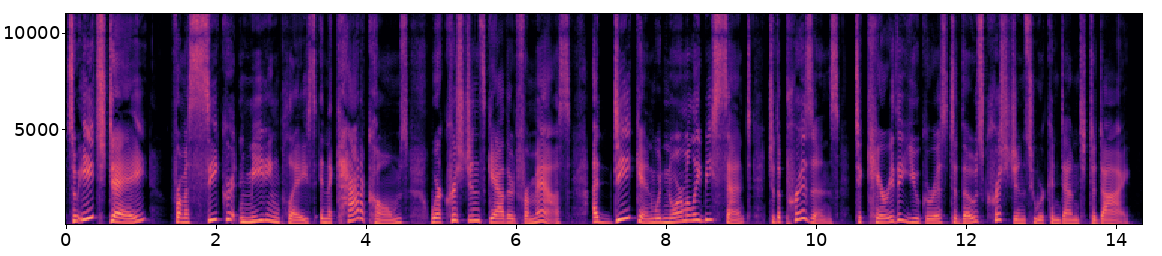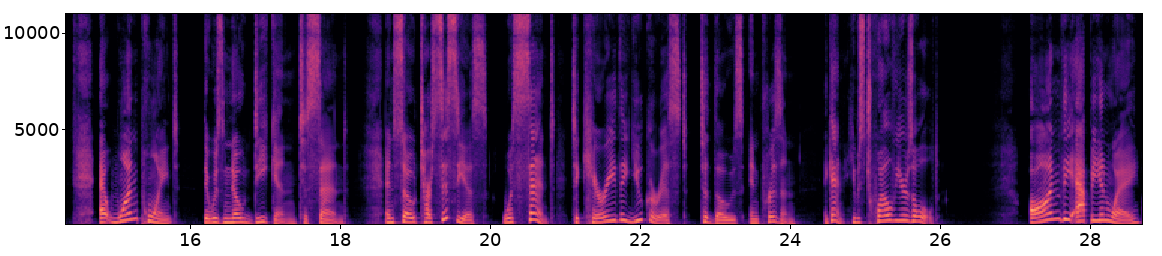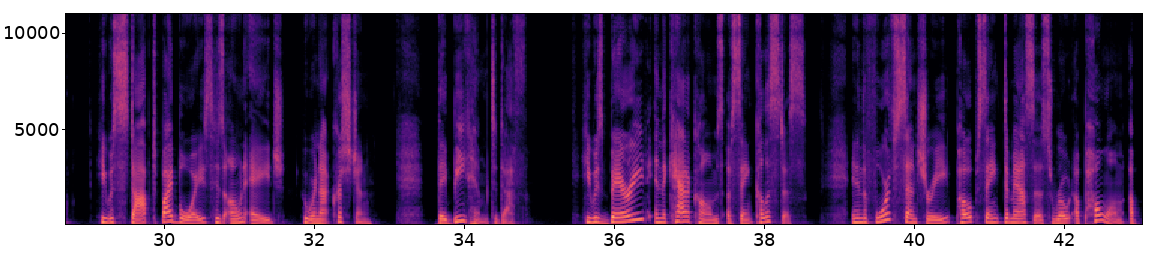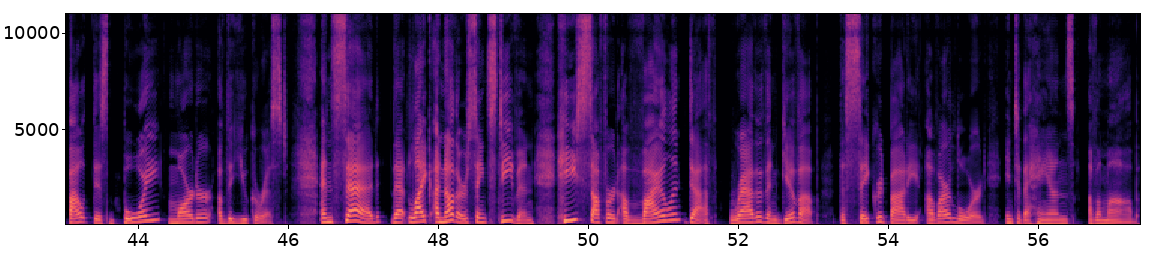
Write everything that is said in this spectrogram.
So, each day, from a secret meeting place in the catacombs where Christians gathered for Mass, a deacon would normally be sent to the prisons to carry the Eucharist to those Christians who were condemned to die. At one point, there was no deacon to send. And so Tarsicius was sent to carry the Eucharist to those in prison. Again, he was 12 years old. On the Appian Way, he was stopped by boys his own age who were not Christian. They beat him to death. He was buried in the catacombs of St. Callistus. And in the fourth century, Pope St. Damasus wrote a poem about this boy martyr of the Eucharist and said that, like another, St. Stephen, he suffered a violent death rather than give up the sacred body of our Lord into the hands of a mob.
